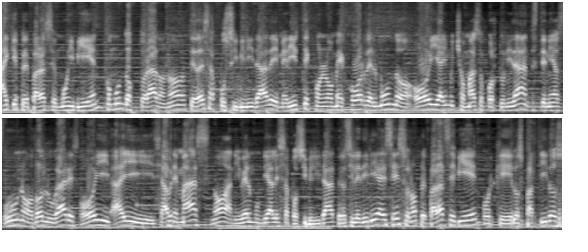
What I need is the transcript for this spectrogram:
hay que prepararse muy bien, como un doctorado, ¿no? Te da esa posibilidad de medirte con lo mejor del mundo. Hoy hay mucho más oportunidad, antes tenías uno o dos lugares, hoy hay, se abre más, ¿no? A nivel mundial esa posibilidad. Pero si le diría es eso, ¿no? Prepararse bien porque los partidos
